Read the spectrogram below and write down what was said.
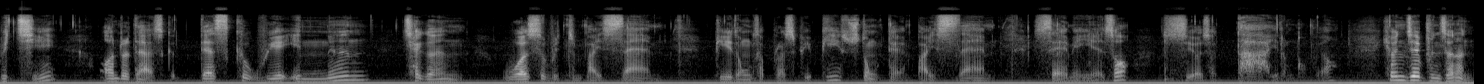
위치 on the desk 데스크 위에 있는 책은 was written by Sam 비동사 플러스 pp 수동태 by Sam 쌤에 의해서 쓰여졌다 이런 거고요. 현재 분사는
